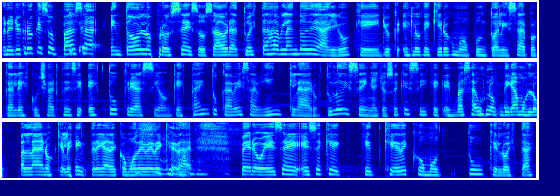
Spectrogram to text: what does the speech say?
Bueno, yo creo que eso pasa en todos los procesos. Ahora, tú estás hablando de algo que yo es lo que quiero como puntualizar, porque al escucharte decir, es tu creación, que está en tu cabeza bien claro. Tú lo diseñas, yo sé que sí, que en base a uno, digamos, los planos que les entrega de cómo debe de quedar, pero ese, ese que, que quede como tú, que lo estás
